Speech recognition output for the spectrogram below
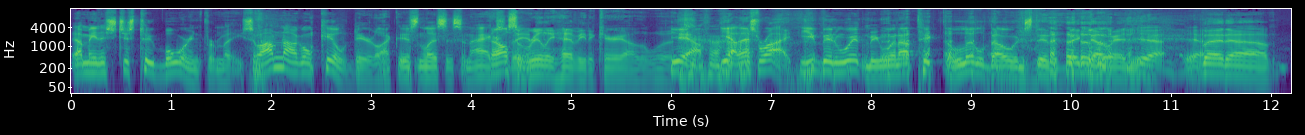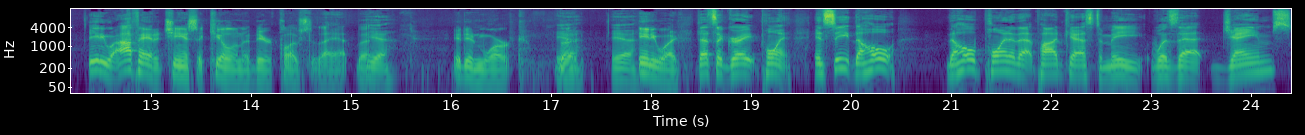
I mean, it's just too boring for me. So I'm not going to kill a deer like this unless it's an accident. They're also really heavy to carry out of the woods. Yeah, yeah, that's right. You've been with me when I picked the little doe instead of the big doe. hadn't? Yeah, yeah. But uh, anyway, I've had a chance of killing a deer close to that, but Yeah. it didn't work. Yeah. But Yeah. anyway, That's a great point. And see, the whole the whole point of that podcast to me was that James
